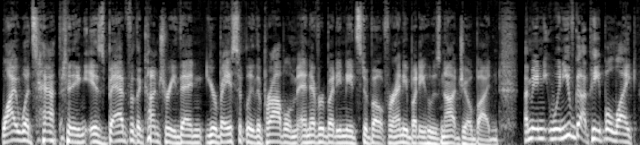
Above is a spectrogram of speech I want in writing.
why what's happening is bad for the country, then you're basically the problem, and everybody needs to vote for anybody who's not Joe Biden. I mean, when you've got people like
